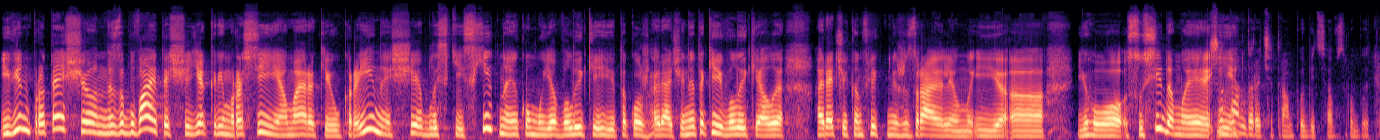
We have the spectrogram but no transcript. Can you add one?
І він про те, що не забувайте, що є крім Росії, Америки, України ще близький схід, на якому є великий, також гарячий, не такий великий, але гарячий конфлікт між Ізраїлем і е, його сусідами. Що і... там, до речі, Трамп обіцяв зробити?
